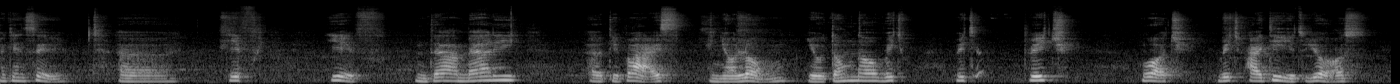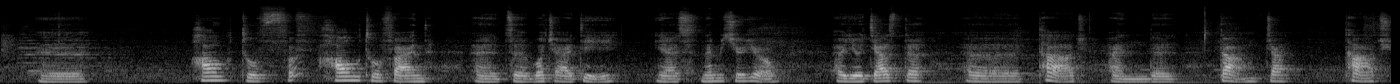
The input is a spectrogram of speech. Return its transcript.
You can see uh, if if there are many uh, devices in your room you don't know which which which watch which ID is yours uh, how to how to find uh, the watch ID yes let me show you. Uh, you just uh, touch and uh, down just touch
